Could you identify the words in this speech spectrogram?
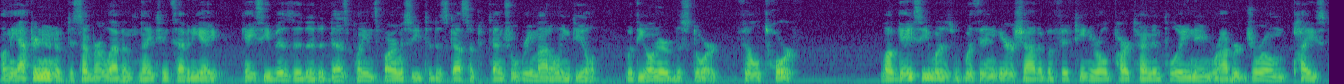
On the afternoon of December 11, 1978, Gacy visited a Des Plaines pharmacy to discuss a potential remodeling deal with the owner of the store, Phil Torf. While Gacy was within earshot of a 15 year old part time employee named Robert Jerome Piest,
